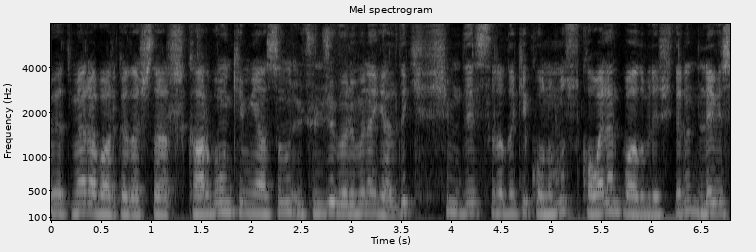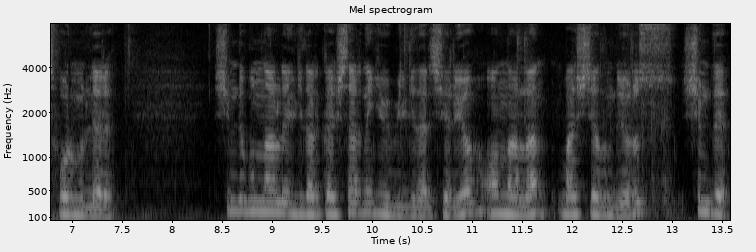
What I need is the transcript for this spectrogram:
Evet merhaba arkadaşlar. Karbon kimyasının 3. bölümüne geldik. Şimdi sıradaki konumuz kovalent bağlı bileşiklerin Lewis formülleri. Şimdi bunlarla ilgili arkadaşlar ne gibi bilgiler içeriyor? Onlarla başlayalım diyoruz. Şimdi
